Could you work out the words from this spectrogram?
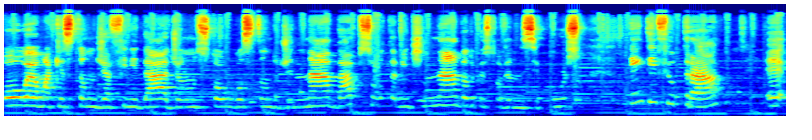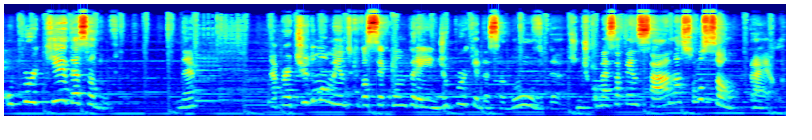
ou é uma questão de afinidade, eu não estou gostando de nada, absolutamente nada do que eu estou vendo nesse curso. Tentem filtrar é, o porquê dessa dúvida, né? A partir do momento que você compreende o porquê dessa dúvida, a gente começa a pensar na solução para ela.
